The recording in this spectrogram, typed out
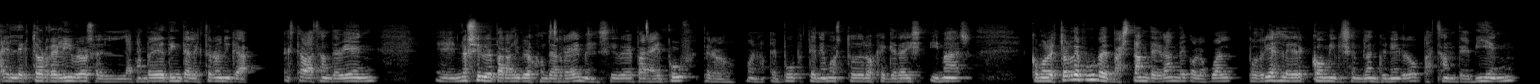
el lector de libros, la pantalla de tinta electrónica está bastante bien. Eh, no sirve para libros con DRM, sirve para EPUB, pero bueno, EPUB tenemos todos los que queráis y más. Como lector de EPUB es bastante grande, con lo cual podrías leer cómics en blanco y negro bastante bien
